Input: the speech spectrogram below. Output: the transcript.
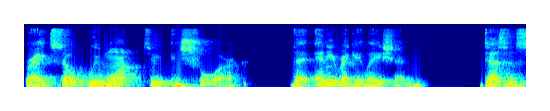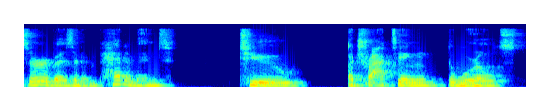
right? So we want to ensure that any regulation doesn't serve as an impediment to attracting the world's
